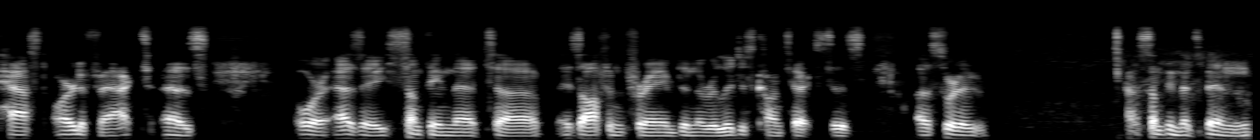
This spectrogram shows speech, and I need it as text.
past artifact, as or as a something that uh, is often framed in the religious context as a sort of Uh, something that's been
